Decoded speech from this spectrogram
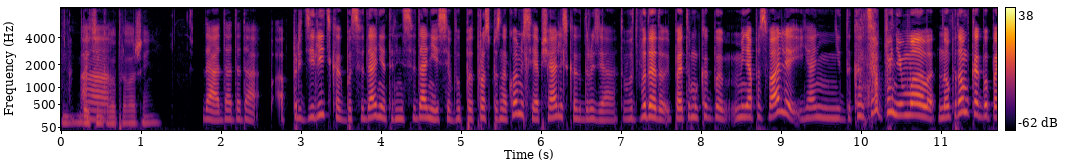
Дейтинговое приложение. Да, да, да, да, определить, как бы свидание это не свидание, если вы просто познакомились и общались как друзья. Вот, вот это, поэтому как бы меня позвали, я не до конца понимала, но потом как бы по,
